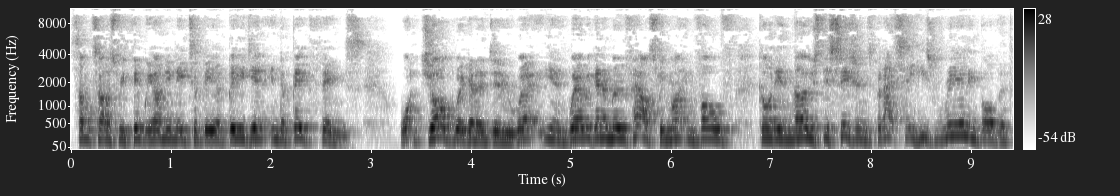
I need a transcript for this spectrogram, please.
Sometimes we think we only need to be obedient in the big things. What job we're going to do, where, you know, where we're going to move house. We might involve God in those decisions, but actually he's really bothered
